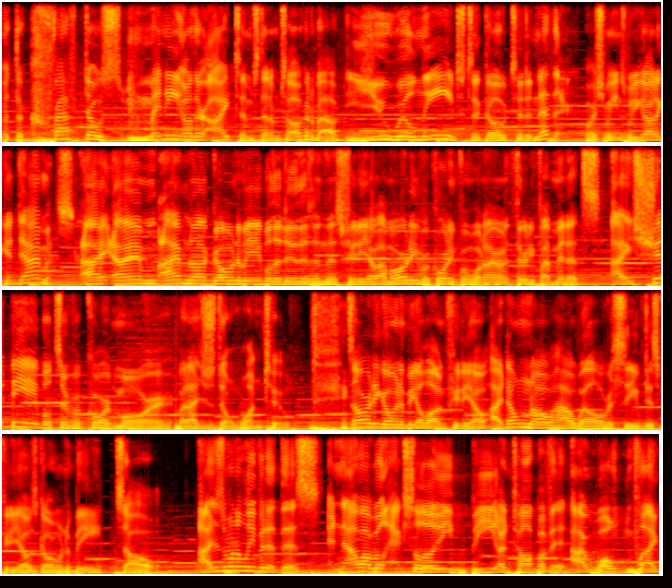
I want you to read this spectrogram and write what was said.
But to craft those many other items that I'm talking about, you will need to go to the nether, which means we gotta get diamonds. I, I am I'm not going to be able to do this in this video. I'm already recording for 1 hour and 35 minutes. I should be able to record more, but I just don't want to. it's already going to be a long video. I don't know how well received this video is going to be. So I just want to leave it at this. And now I will actually be on top of it. I won't like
